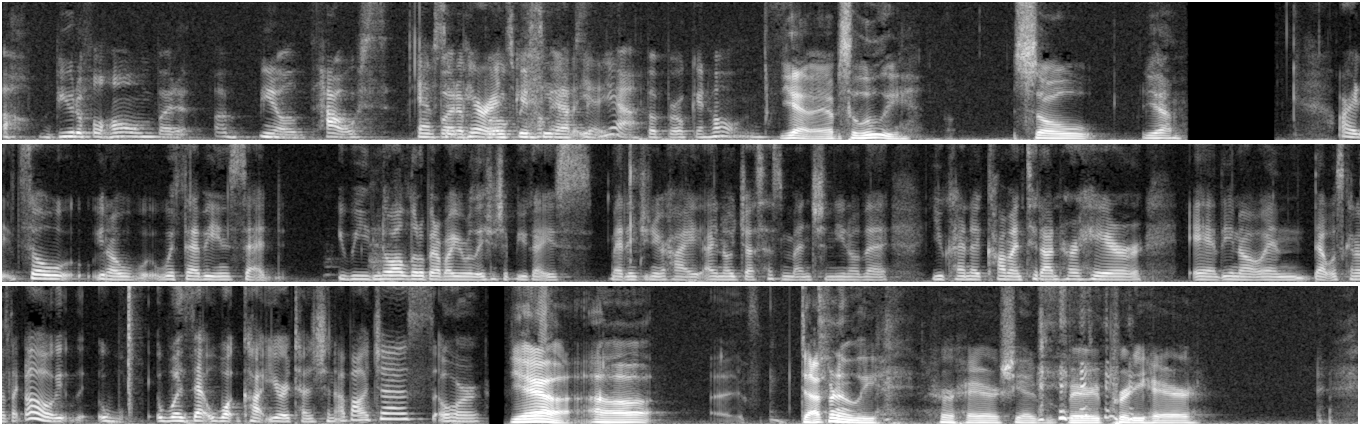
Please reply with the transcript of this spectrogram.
a beautiful home, but a you know house. Absent but a parents, we broken see home- that, yeah. absent- yeah, but broken homes. Yeah, absolutely. So yeah, All right. So, you know, with that being said, we know a little bit about your relationship. You guys met in junior high. I know Jess has mentioned, you know, that you kind of commented on her hair and, you know, and that was kind of like, oh, was that what caught your attention about Jess or? yeah, uh, definitely. Her hair, she had very pretty hair.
